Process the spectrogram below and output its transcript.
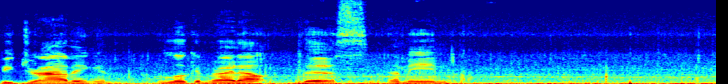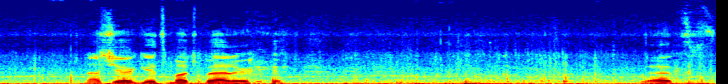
be driving and looking right out this. I mean, not sure it gets much better. that's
